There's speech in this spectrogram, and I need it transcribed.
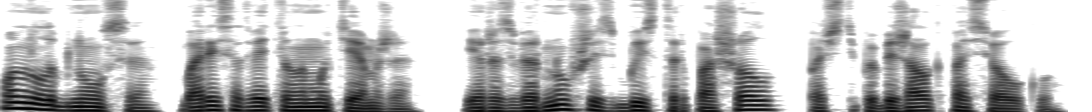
Он улыбнулся, Борис ответил ему тем же и, развернувшись, быстро пошел, почти побежал к поселку.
